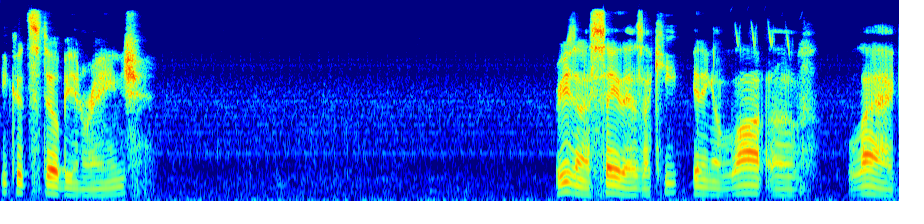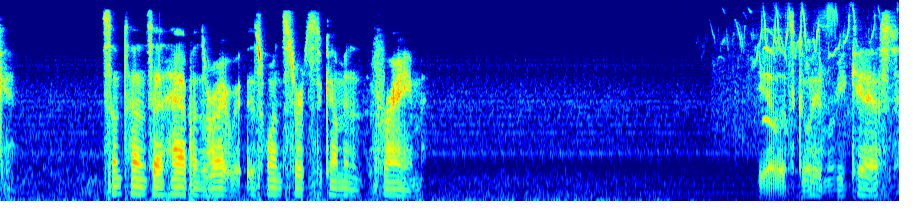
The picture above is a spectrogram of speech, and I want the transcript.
He could still be in range. Reason I say that is I keep getting a lot of lag. Sometimes that happens right as one starts to come into the frame. Yeah, let's go ahead and recast.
